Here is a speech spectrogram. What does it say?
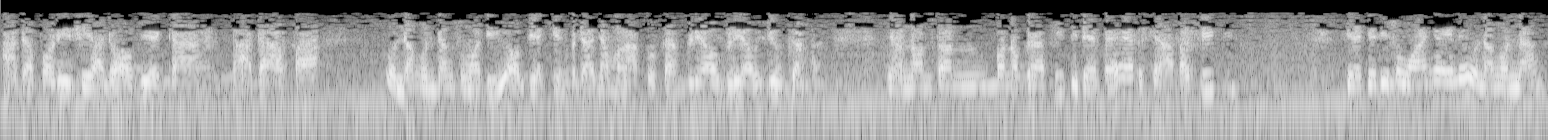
ada polisi, ada obyekan, ada apa, undang-undang semua diobyekin, padahal yang melakukan beliau-beliau juga. Yang nonton pornografi di DPR siapa sih? Ya jadi semuanya ini undang-undang,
